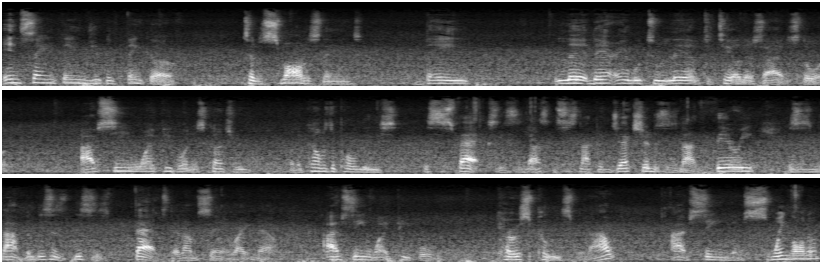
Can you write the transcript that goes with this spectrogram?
insane things you can think of to the smallest things they live they're able to live to tell their side of the story. I've seen white people in this country when it comes to police this is facts. This is not this is not conjecture. This is not theory. This is not but this is this is facts that I'm saying right now. I've seen white people curse policemen out. I've seen them swing on them.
